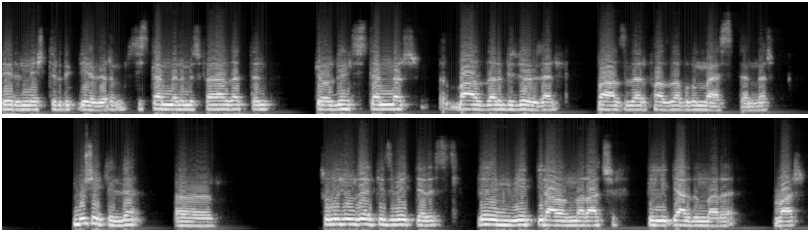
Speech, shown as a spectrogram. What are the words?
derinleştirdik diyebilirim. Sistemlerimiz falan zaten gördüğün sistemler bazıları bize özel. Bazıları fazla bulunmayan sistemler. Bu şekilde e, sunucumuza herkesi bekleriz. Dediğim gibi yetkili alanları açık. Birlik yardımları var.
